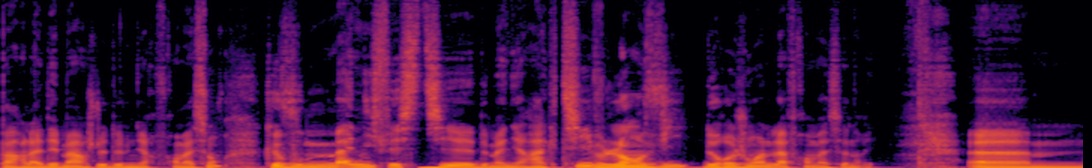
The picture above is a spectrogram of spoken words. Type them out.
par la démarche de devenir franc-maçon, que vous manifestiez de manière active l'envie de rejoindre la franc-maçonnerie. Euh,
